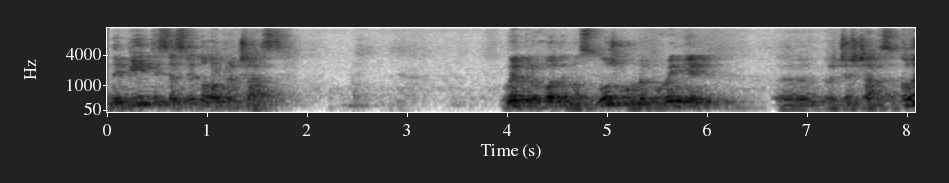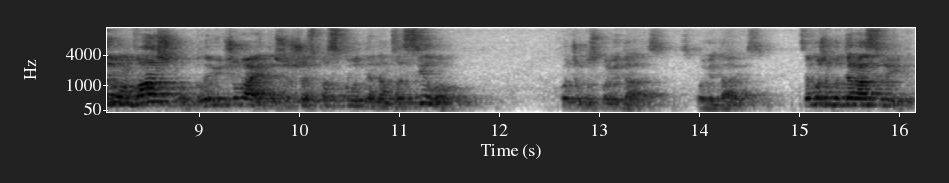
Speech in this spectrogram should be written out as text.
не бійтеся святого причастя. Ми приходимо на службу, ми повинні е, причащатися. Коли вам важко, коли відчуваєте, що щось паскудне там засіло, хочу посповідатися. Сповідаюся. Це може бути раз в рік,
